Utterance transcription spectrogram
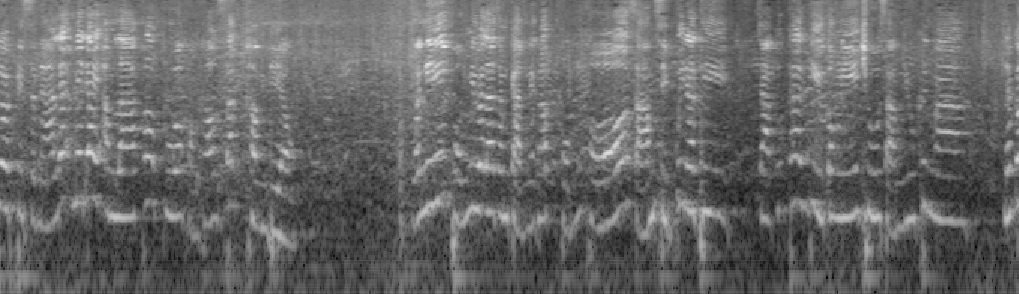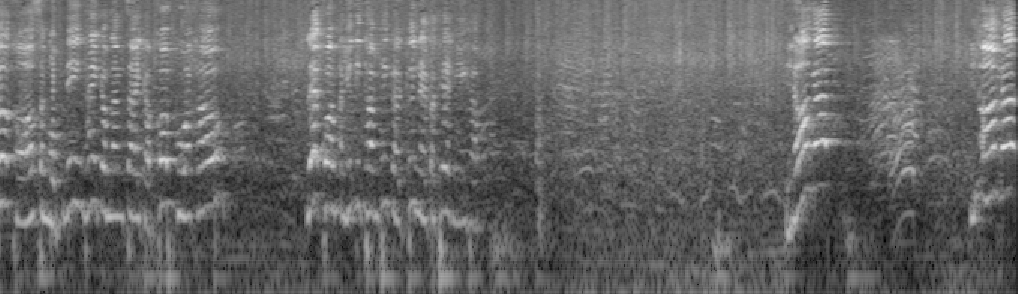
โดยปริศนาและไม่ได้อำลาครอบครัวของเขาสักคำเดียว วันนี้ผมมีเวลาจำกัดนะครับ ผมขอ 30 วินาที จากทุกท่านที่อยู่ตรงนี้ชู 3 นิ้วขึ้นมา แล้วก็ขอสงบนิ่งให้กำลังใจกับครอบครัวเขา และความอายุติธรรมที่เกิดขึ้นในประเทศนี้ครับพี่น้องครับพี่น้องครับ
